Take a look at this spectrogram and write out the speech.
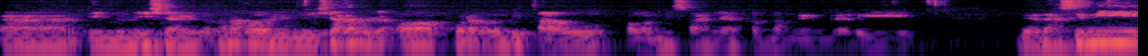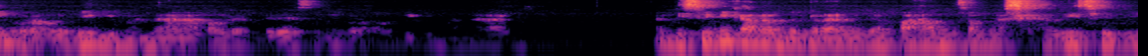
uh, di Indonesia gitu. Karena kalau di Indonesia kan udah oh kurang lebih tahu kalau misalnya teman yang dari daerah sini kurang lebih gimana, kalau dari daerah sini kurang lebih gimana. Nah, di sini karena beneran nggak paham sama sekali, jadi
